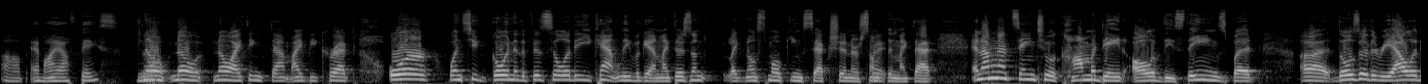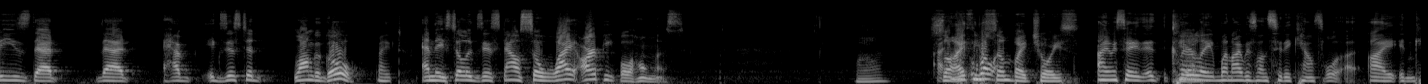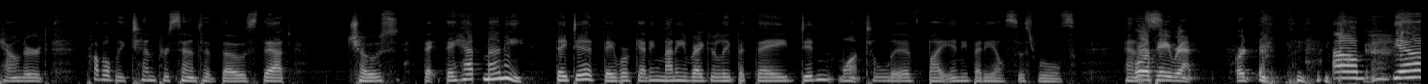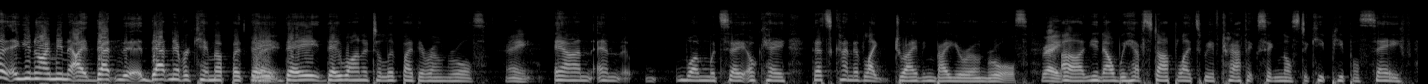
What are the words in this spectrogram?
Um, am I off base? No, no, no, I think that might be correct. Or once you go into the facility, you can't leave again. Like there's no, like no smoking section or something like that. And I'm not saying to accommodate all of these things, but uh, those are the realities that that have existed long ago Right. and they still exist now. So why are people homeless? Well, so I- I, think well- some by choice. I would say that clearly when I was on city council, uh, I encountered probably 10% of those that chose, that they had money. They did. They were getting money regularly, but they didn't want to live by anybody else's rules. And or pay rent. Or um, yeah, you know, I mean, I, that that never came up, but they, Right. they they wanted to live by their own rules. right. and and one would say, okay, that's kind of like driving by your own rules. Right. Uh, you know, we have stoplights, we have traffic signals to keep people safe.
